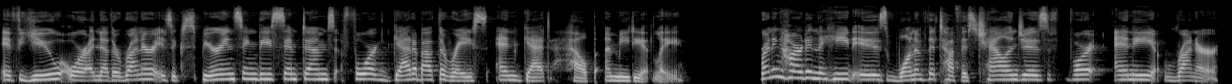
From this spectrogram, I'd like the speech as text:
If you or another runner is experiencing these symptoms, forget about the race and get help immediately. Running hard in the heat is one of the toughest challenges for any runner.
